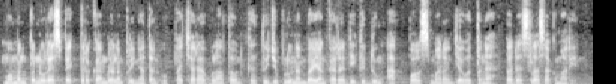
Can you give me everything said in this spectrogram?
Momen penuh respek terekam dalam peringatan upacara ulang tahun ke-76 Bayangkara di Gedung Akpol Semarang, Jawa Tengah pada Selasa kemarin.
